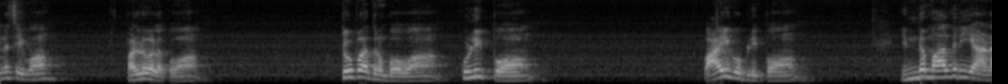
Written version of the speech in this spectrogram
என்ன செய்வோம்? பல்லு விளக்குவோம் டூ பாத்ரூம் போவோம் குளிப்போம் வாய் கொப்பளிப்போம். இந்த மாதிரியான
